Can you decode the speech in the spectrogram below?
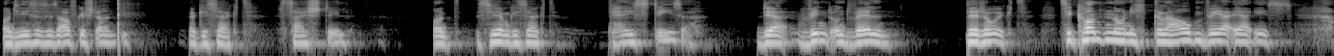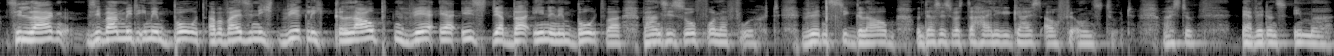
Und Jesus ist aufgestanden, hat gesagt, sei still. Und sie haben gesagt, wer ist dieser, der Wind und Wellen beruhigt? Sie konnten noch nicht glauben, wer er ist. Sie, lagen, sie waren mit ihm im Boot, aber weil sie nicht wirklich glaubten, wer er ist, der bei ihnen im Boot war, waren sie so voller Furcht. Würden sie glauben. Und das ist, was der Heilige Geist auch für uns tut. Weißt du, er wird uns immer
